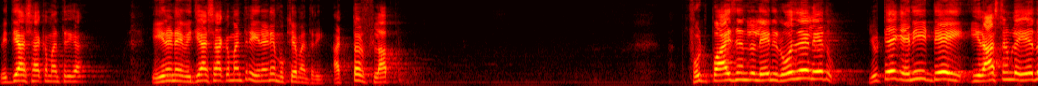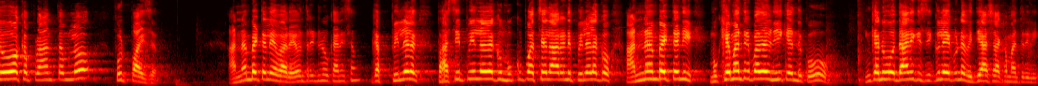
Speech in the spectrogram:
విద్యాశాఖ మంత్రిగా ఈయననే విద్యాశాఖ మంత్రి ఈయననే ముఖ్యమంత్రి. అట్టర్ ఫ్లాప్. ఫుడ్ పాయిజన్లు లేని రోజే లేదు. యు టేక్ ఎనీ డే ఈ రాష్ట్రంలో ఏదో ఒక ప్రాంతంలో ఫుడ్ పాయిజన్. అన్నం పెట్టలేవా రేవంత్ రెడ్డి నువ్వు కనీసం? ఇంకా పిల్లలకు పసి పిల్లలకు ముక్కు పచ్చలారని పిల్లలకు అన్నం పెట్టని ముఖ్యమంత్రి పదవి నీకెందుకు? ఇంకా నువ్వు దానికి సిగ్గు లేకుండా విద్యాశాఖ మంత్రివి.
